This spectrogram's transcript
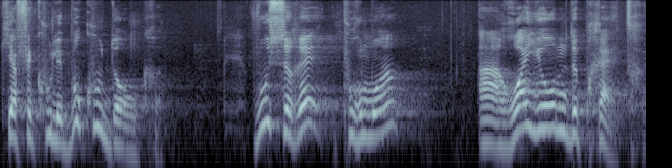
qui a fait couler beaucoup d'encre. Vous serez pour moi un royaume de prêtres.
